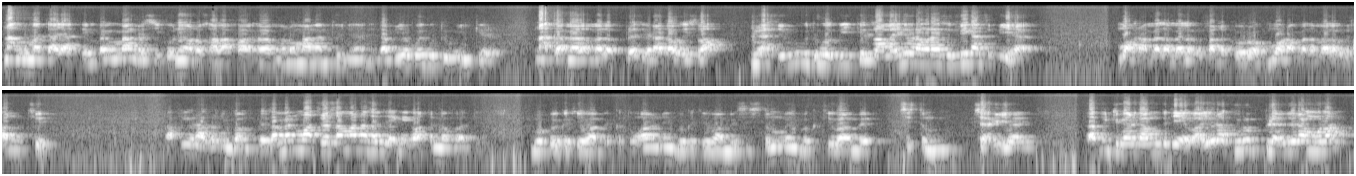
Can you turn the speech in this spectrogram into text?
Nak rumah cahaya yatim, memang resikonya ono salah paham, ono mangan dunia. Tapi ya gue kudu mikir. Nak gak melok-melok belas, ya tahu Islam. Belas itu kudu mikir. Selama ini orang-orang sufi kan sepihak mau ramal ramal urusan negara, mau ramal ramal urusan masjid. Tapi orang terus nyumbang belas. Sampai mau sama mana saja nggak kau tenang berarti. Gue kecewa ketua nih, gue kecewa ambil sistemnya, gue kecewa ambil sistem syariah. Tapi dengan kamu kecewa, ya guru belas, ya mulang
